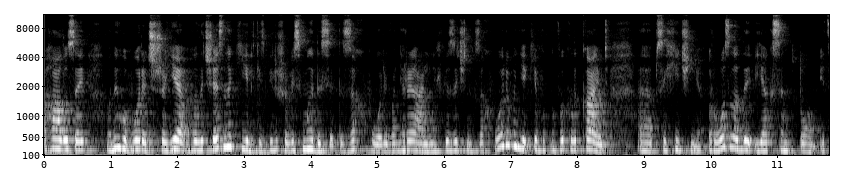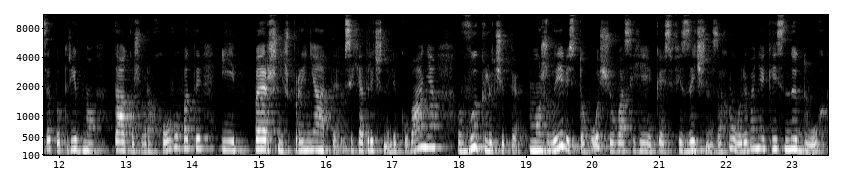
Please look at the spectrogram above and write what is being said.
галузей, вони говорять, що є величезна кількість, більше 80 захворювань, реальних фізичних захворювань, які викликають е, психічні розлади як симптом. І це потрібно також враховувати. І перш ніж прийняти психіатричне лікування, виключити можливість того, що у вас є якесь фізичне захворювання, якийсь недух,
